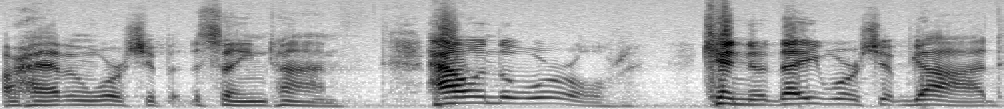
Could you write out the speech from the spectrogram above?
are having worship at the same time. How in the world can they worship God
